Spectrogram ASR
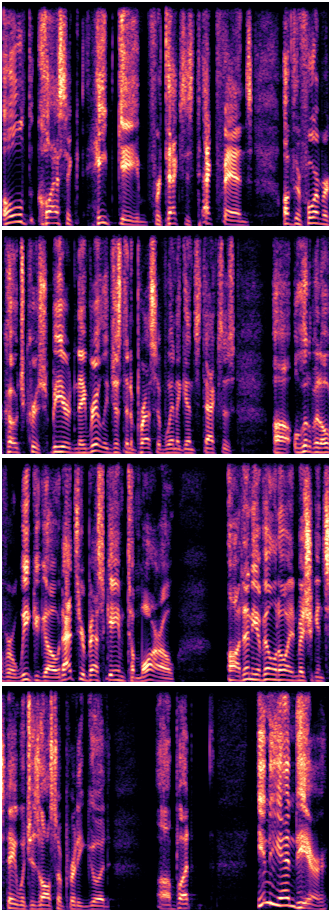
old classic hate game for Texas Tech fans of their former coach Chris Beard, and they really just an impressive win against Texas uh, a little bit over a week ago. That's your best game tomorrow. Uh, then you have Illinois and Michigan State, which is also pretty good. Uh, but in the end, here,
